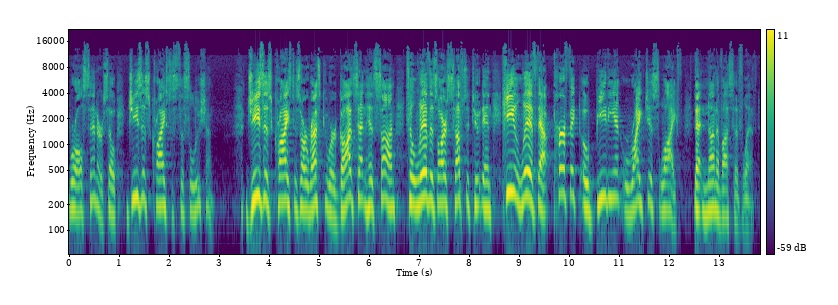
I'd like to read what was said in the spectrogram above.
we're all sinners. So Jesus Christ is the solution. Jesus Christ is our rescuer. God sent his son to live as our substitute, and he lived that perfect, obedient, righteous life that none of us have lived.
